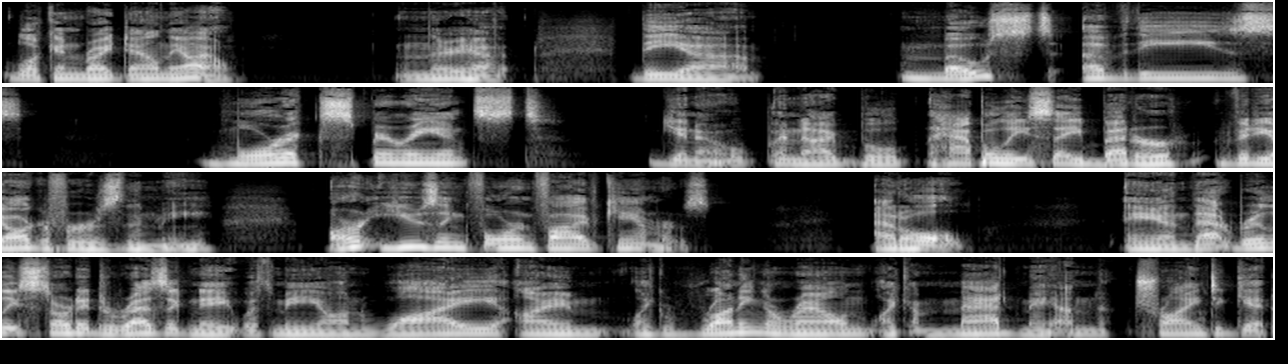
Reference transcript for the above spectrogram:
looking right down the aisle. And there you have it. The uh, most of these more experienced, you know, and I will happily say better videographers than me aren't using four and five cameras at all. And that really started to resonate with me on why I'm like running around like a madman trying to get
